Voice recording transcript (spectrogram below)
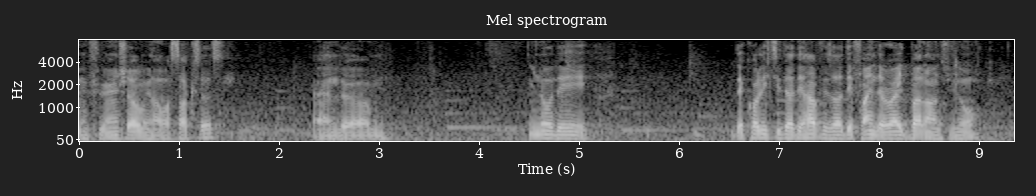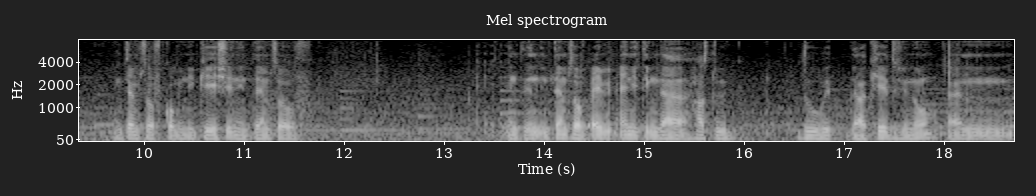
influential in our success. And, um, you know, they the quality that they have is that they find the right balance, you know, in terms of communication, in terms of in, in, terms of every, anything that has to do with their kids, you know, and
